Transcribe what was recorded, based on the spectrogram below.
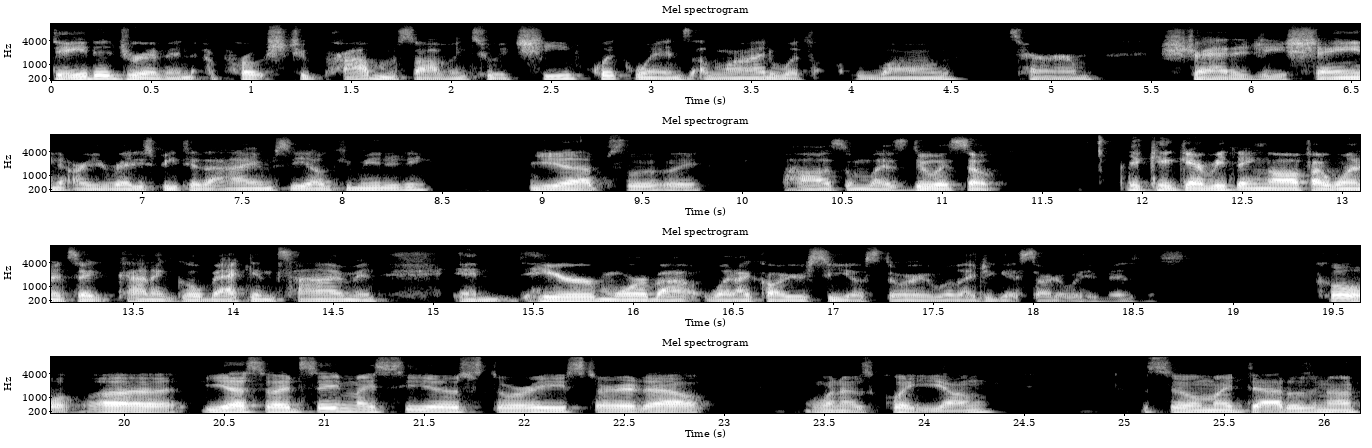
data driven approach to problem solving to achieve quick wins aligned with long term strategy. Shane, are you ready to speak to the I Am CEO community? Yeah, absolutely. Awesome. Let's do it. So, to kick everything off, I wanted to kind of go back in time and and hear more about what I call your CEO story. We'll let you get started with your business. Cool. Uh, yeah, so I'd say my CEO story started out when I was quite young. So my dad was an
